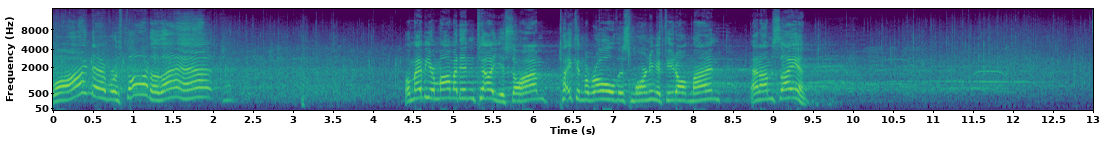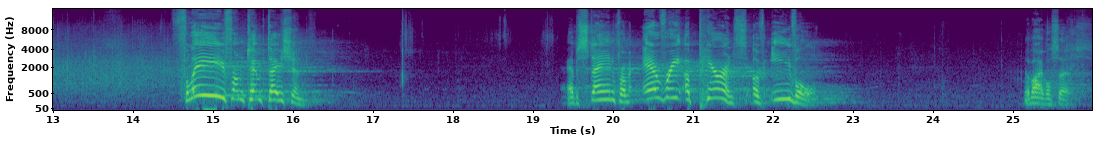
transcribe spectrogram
Well, I never thought of that. Well, maybe your mama didn't tell you, so I'm taking the role this morning, if you don't mind, and I'm saying, flee from temptation. Abstain from every appearance of evil, the Bible says.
